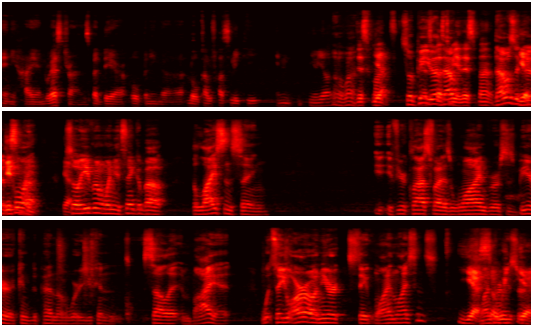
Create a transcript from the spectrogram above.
any high-end restaurants. But they are opening a local facility in New York. oh, wow. This Yeah. month. so Pete, It's you, supposed to be that, this month. that was a Yeah, good this point. month. Yeah. So even when you think about the licensing, if you're classified as wine versus beer, it can depend on where you can sell it and buy it. So you are on New York State wine license? Yes, Wine so we yeah,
